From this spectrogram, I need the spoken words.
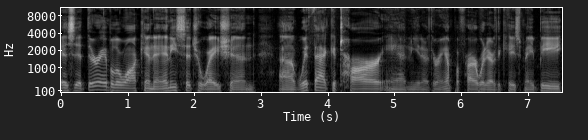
is that they're able to walk into any situation uh, with that guitar and you know their amplifier, whatever the case may be,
